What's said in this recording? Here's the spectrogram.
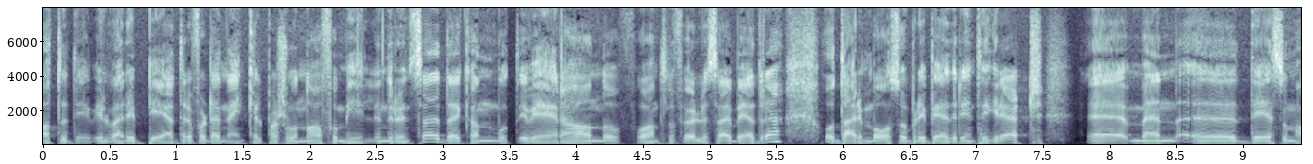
at det vil være bedre for den enkeltpersonen å ha familien rundt seg. Det kan motivere han og få han til å føle seg bedre, og dermed også bli bedre integrert. Eh, men eh, det som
